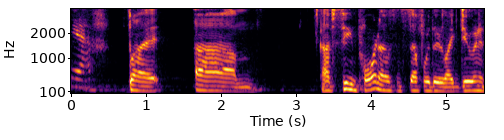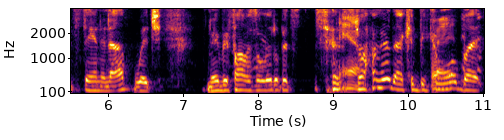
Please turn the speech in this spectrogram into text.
Yeah. but um I've seen pornos and stuff where they're like doing it standing up, which maybe if I was a little bit s- stronger, that could be cool. Right. But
